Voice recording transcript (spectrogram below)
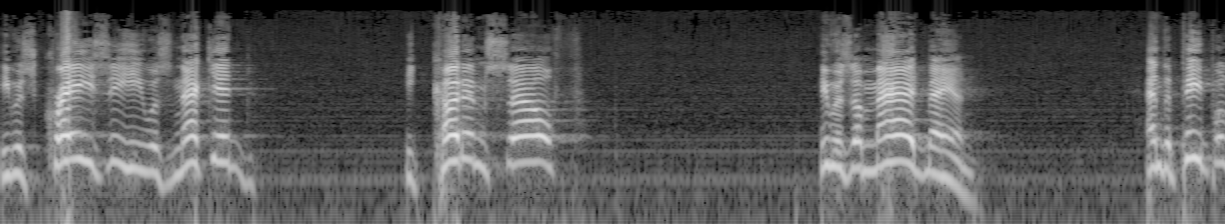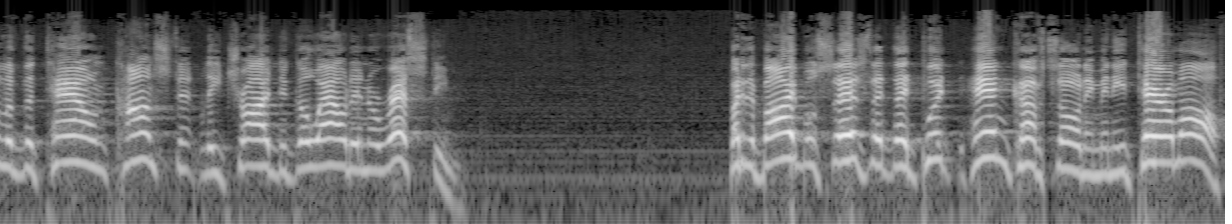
He was crazy. He was naked. He cut himself. He was a madman. And the people of the town constantly tried to go out and arrest him. But the Bible says that they'd put handcuffs on him and he'd tear them off.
